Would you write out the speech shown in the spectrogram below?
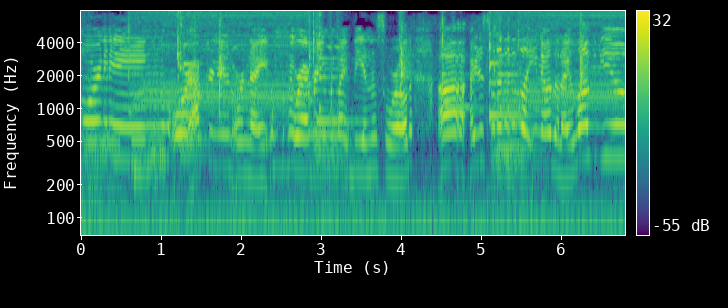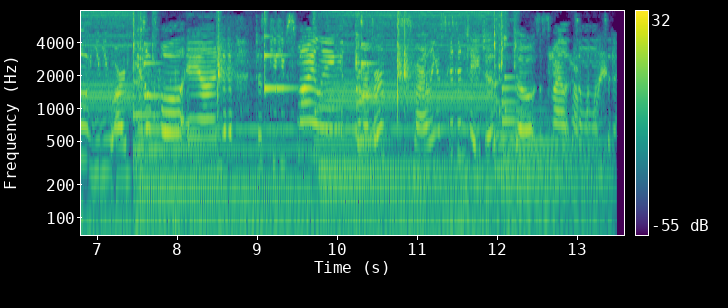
morning or afternoon or night, wherever you might be in this world. Uh, I just wanted to let you know that I love you. You, you are beautiful, and just keep, keep smiling. Remember, smiling is contagious. So smile at someone once a day.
